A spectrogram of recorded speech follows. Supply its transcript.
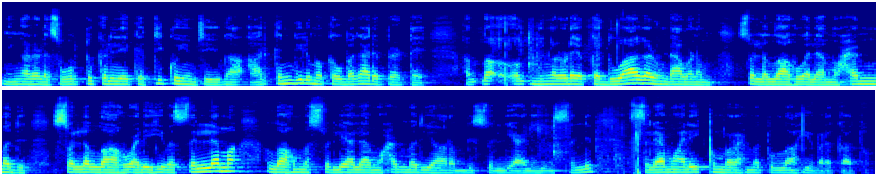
നിങ്ങളുടെ സുഹൃത്തുക്കളിലേക്ക് എത്തിക്കുകയും ചെയ്യുക. ആർക്കെങ്കിലുമൊക്കെ ഉപകാരപ്പെടട്ടെ. നിങ്ങളുടെയൊക്കെ ദുവാകൾ ഉണ്ടാവണം. സൊല്ലാഹു അല മുഹമ്മദ് സൊല്ലാഹു അലഹി വസല്ലമ. അള്ളാഹു സല്ലി അല മുഹമ്മദ് യാ റബ്ബി സല്ലി അലഹി വസ്ലിം അസ്സാം വലൈക്കും വറഹമത്തല്ലാഹി വാത്തു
